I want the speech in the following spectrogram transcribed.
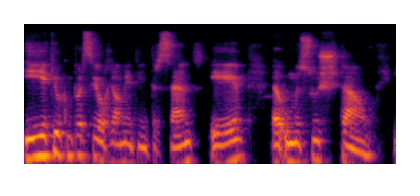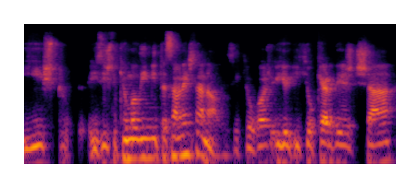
E aquilo que me pareceu realmente interessante é uh, uma sugestão, e isto, existe aqui uma limitação nesta análise, e que eu, gosto, e, que eu quero desde já,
